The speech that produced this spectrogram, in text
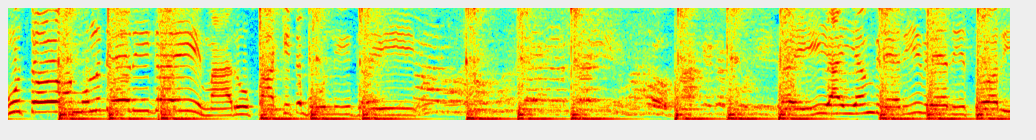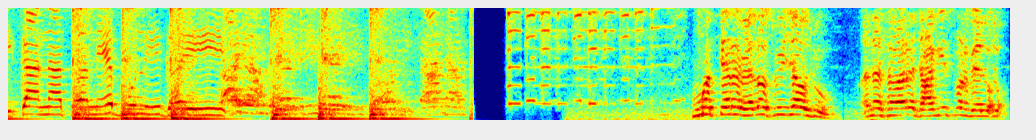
હું તો અમૂલ ડેરી ગઈ, મારું પાકીટ ભૂલી ગઈ. ગઈ I am very very sorry Kana તને ભૂલી ગઈ. હું અત્યારે વહેલો સુઈ જાઉં છું અને સવારે જાગીશ પણ વહેલો.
